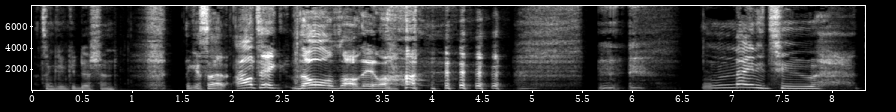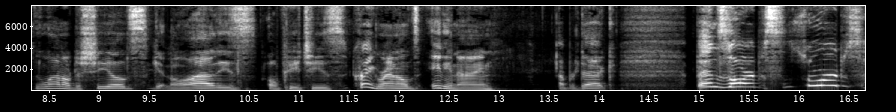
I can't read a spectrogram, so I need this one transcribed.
That's in good condition. Like I said, I'll take those all day long. 92 Delino DeShields, getting a lot of these O-Pee-Chees. Craig Reynolds, 89, Upper Deck. Ben Zorbs, Zorbs.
